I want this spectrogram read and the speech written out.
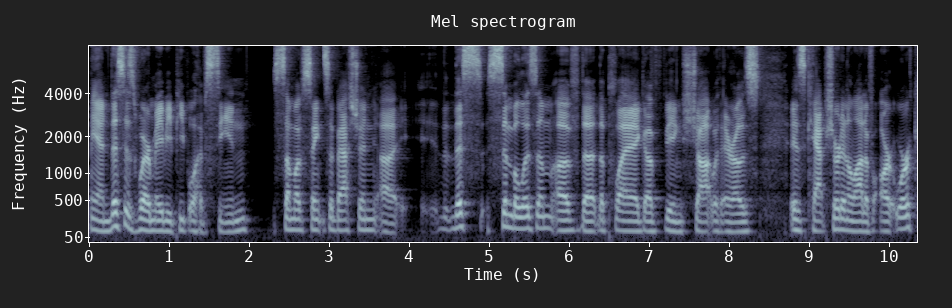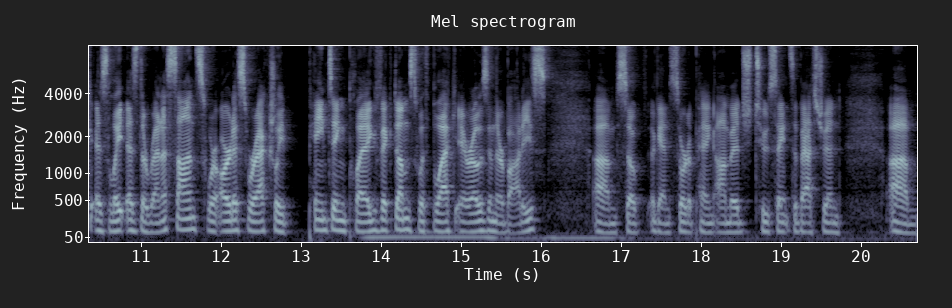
and this is where maybe people have seen some of Saint Sebastian. Uh, this symbolism of the the plague of being shot with arrows is captured in a lot of artwork as late as the Renaissance, where artists were actually painting plague victims with black arrows in their bodies. Um, so again, sort of paying homage to Saint Sebastian. Um,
